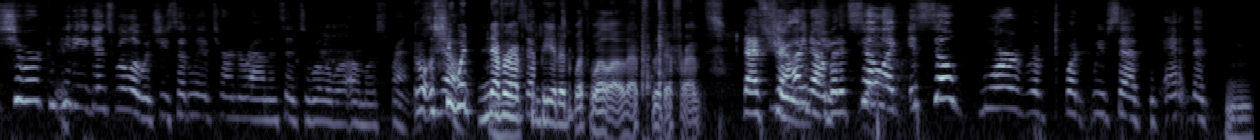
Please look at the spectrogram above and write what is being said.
she were competing against Willow, would she suddenly have turned around and said to Willow, "We're almost friends"? Well, she No. would never have So- competed with Willow. That's the difference. That's true. Yeah, I know, She- but it's still like it's still more of what we've said that, that Mhm.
